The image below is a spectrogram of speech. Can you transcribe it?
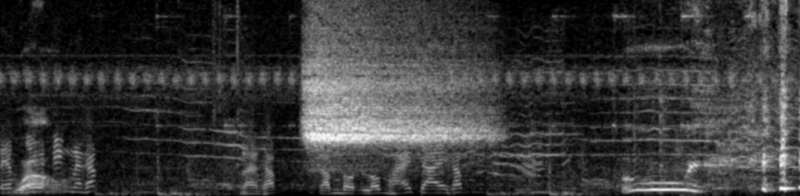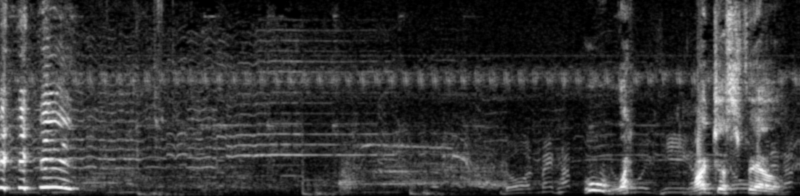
เต็มว้าวนิ่งๆนะครับนะครับกำหนดลมหายใจครับ Ooh. โดนไหมครับ Ooh, what- ดูอีกทีครับ what just โดน fell? ไหมครับ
